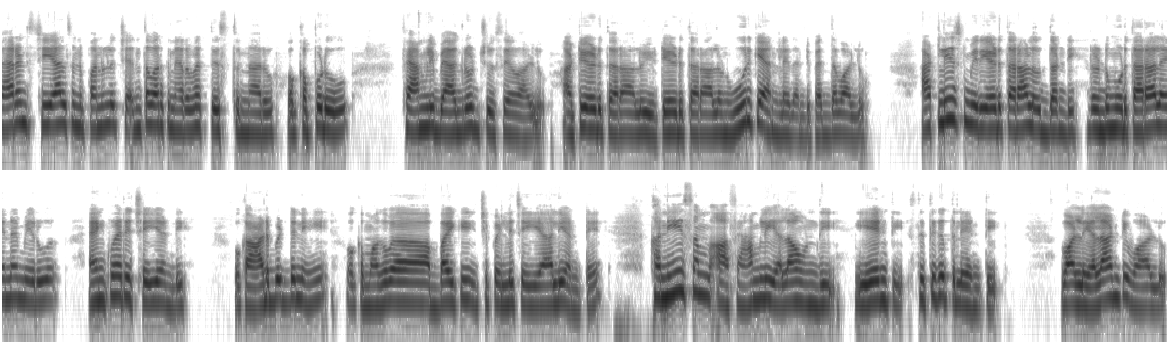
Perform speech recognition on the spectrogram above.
పేరెంట్స్ చేయాల్సిన పనులు ఎంతవరకు నెరవేర్తిస్తున్నారు? ఒకప్పుడు ఫ్యామిలీ బ్యాక్గ్రౌండ్ చూసేవాళ్ళు. అటు ఏడు తరాలు ఇటు ఏడు తరాలు అని ఊరికే అనలేదండి పెద్దవాళ్ళు. అట్లీస్ట్ మీరు ఏడు తరాలు వద్దండి. రెండు మూడు తరాలైనా మీరు ఎంక్వైరీ చేయండి ఒక ఆడబిడ్డని ఒక మగ అబ్బాయికి ఇచ్చి పెళ్ళి చేయాలి అంటే కనీసం ఆ ఫ్యామిలీ ఎలా ఉంది? ఏంటి? స్థితిగతులు ఏంటి వాళ్ళు ఎలాంటి వాళ్ళు?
